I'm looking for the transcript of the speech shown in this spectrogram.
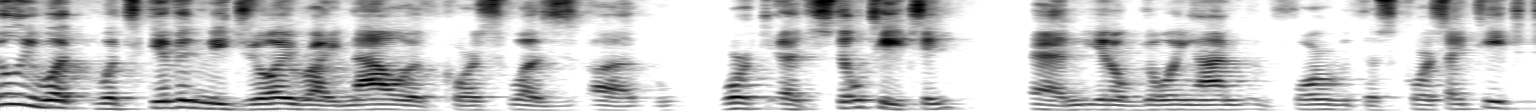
Really, what, what's given me joy right now, of course, was uh, work, uh, still teaching and you know going on forward with this course. I teach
